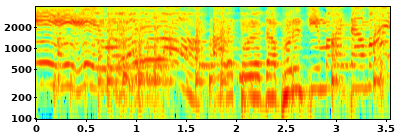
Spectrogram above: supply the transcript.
देव. अगं तुळजापूरची माता माय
